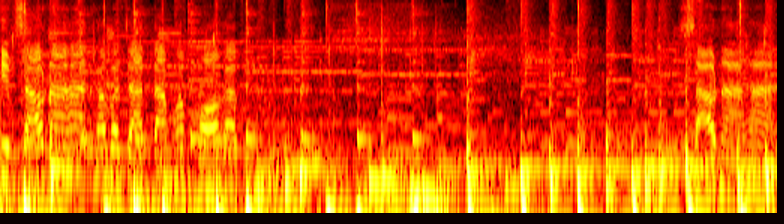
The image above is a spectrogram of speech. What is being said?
จีบสาวนาฮันครับอาจารย์ตามคำขอครับ สาวนาฮัน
